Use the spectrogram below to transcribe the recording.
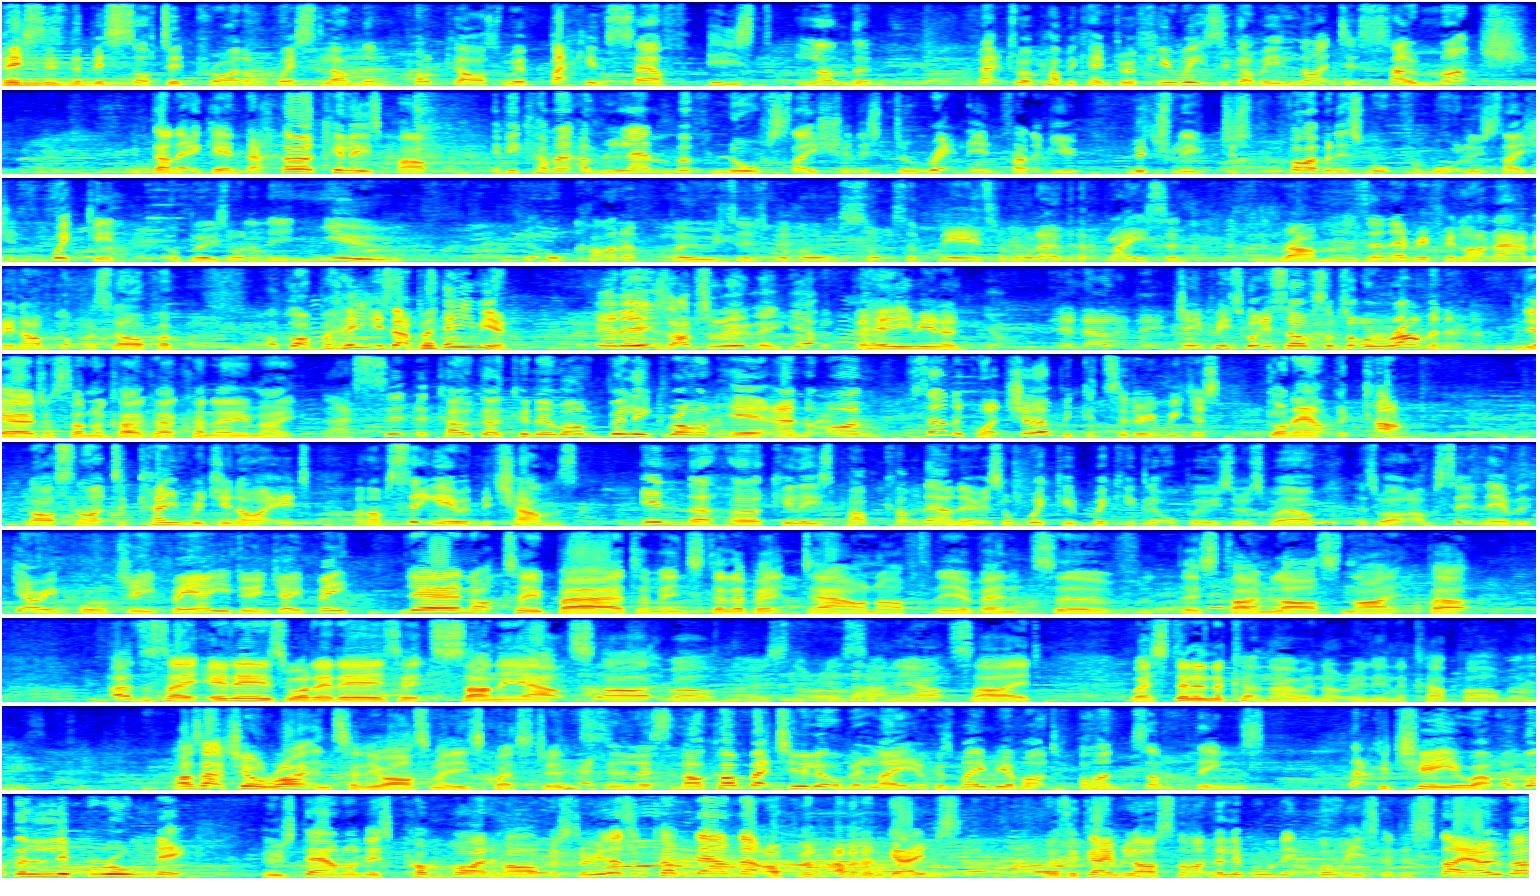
This is the Beesotted Pride of West London podcast. We're back in South East London. Back to a pub we came to a few weeks ago. We liked it so much. We've done it again. The Hercules pub. If you come out of Lambeth North Station, it's directly in front of you. Literally just five minutes walk from Waterloo Station. Wicked little booze. One of the new little kind of boozers with all sorts of beers from all over the place and rums and everything like that. I mean, I've got myself a, I've got a Bohemian. Is that a Bohemian? It is absolutely, yeah. Bohemian and you know, the GP's got yourself some sort of rum in it. Yeah, just on a cocoa canoe, mate. That's it, the Cocoa Canoe. I'm Billy Grant here, and I'm sounding quite chirpy considering we just gone out the cup last night to Cambridge United, and I'm sitting here with my chums in the Hercules pub. Come down here; it's a wicked, wicked little boozer as well. As well, I'm sitting there with Gary Paul GP. How are you doing, GP? Yeah, not too bad. I mean, still a bit down after the events of this time last night, but as I say, it is what it is. It's sunny outside. Well, no, it's not really sunny outside. We're still in the cup. No, we're not really in the cup, are we? I was actually all right until you asked me these questions. Listen, listen, I'll come back to you a little bit later because maybe I might find some things that could cheer you up. I've got the liberal Nick who's down on his combine harvester. He doesn't come down that often, other than games. There was a game last night. The liberal Nick thought he's going to stay over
